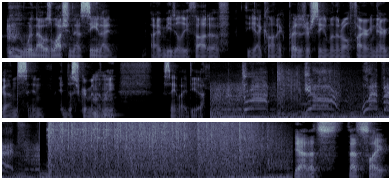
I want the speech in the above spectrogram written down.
when I was watching that scene, I I immediately thought of the iconic Predator scene when they're all firing their guns in, indiscriminately. Mm-hmm. Same idea. Drop your weapons! Yeah, that's that's like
